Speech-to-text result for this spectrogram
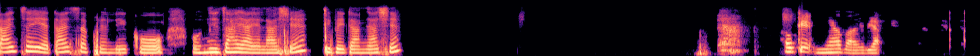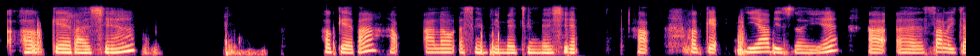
တိုင်းချက်ရဲ့တိုင်းဆက်ခွင့်လေးကိုဟိုမြင်ကြရရလားရှင်ဒီပေတာများရှင်ဟုတ်ကဲ့မြင်ရပါတယ်ဗျဟုတ်ကဲ့ပါရှင်ဟုတ်ကဲ့ပါဟုတ်အားလုံးအဆင်ပြေမယ်တင်တယ်ရှင်ဟုတ်ဟုတ်ကဲ့မြင်ရပြီဆိုရင်အအဲဆက်လိုက်ကြ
